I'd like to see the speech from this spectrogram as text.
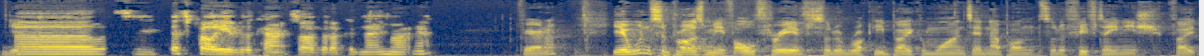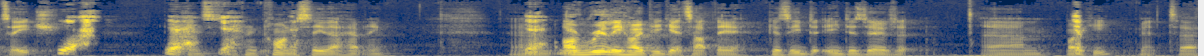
Yeah. Uh, let's see. That's probably over the current side that I could name right now. Fair enough. Yeah, it wouldn't surprise me if all three of sort of Rocky, Boak, and Wines end up on sort of 15-ish votes each. Yeah. Yeah, I can, yeah. I can kind of see that happening. Um, Yeah, I really hope he gets up there because he, d- he deserves it, um, Boakey. But uh,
